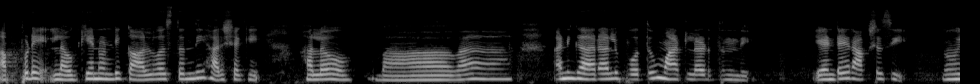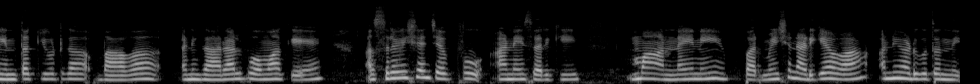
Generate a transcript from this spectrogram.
అప్పుడే లౌక్య నుండి కాల్ వస్తుంది హర్షకి. హలో బావా అని గారాలు పోతూ మాట్లాడుతుంది. ఏంటే రాక్షసి నువ్వు ఇంత క్యూట్గా బావా అని గారాలు పోమాకే అసలు విషయం చెప్పు అనేసరికి మా అన్నయ్యని పర్మిషన్ అడిగావా అని అడుగుతుంది.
